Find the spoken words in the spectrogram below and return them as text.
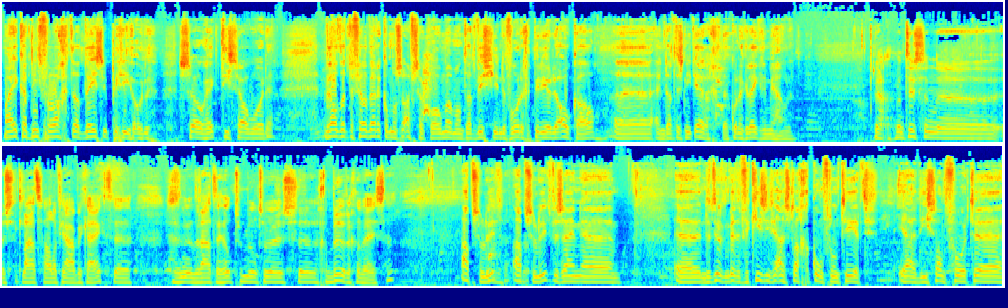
Maar ik had niet verwacht dat deze periode zo hectisch zou worden. Wel dat er veel werk om ons af zou komen. Want dat wist je in de vorige periode ook al. Eh, en dat is niet erg. Daar kon ik rekening mee houden. Ja, want het is een, eh, als je het laatste half jaar bekijkt, eh, het is inderdaad een heel tumultueus eh, gebeuren geweest. Hè? Absoluut, absoluut. We zijn eh, eh, natuurlijk met een verkiezingsuitslag geconfronteerd. Ja, die Zandvoort eh,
